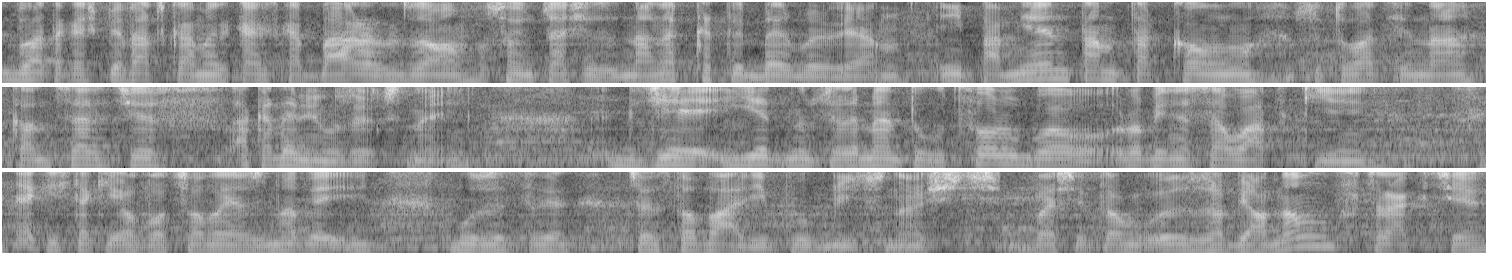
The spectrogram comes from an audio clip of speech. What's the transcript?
Była taka śpiewaczka amerykańska bardzo w swoim czasie znana, Katy Berberian. I pamiętam taką sytuację na koncercie w Akademii Muzycznej, gdzie jednym z elementów utworu było robienie sałatki jakieś takie owocowe, jarzynowe i muzycy częstowali publiczność właśnie tą zrobioną w trakcie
